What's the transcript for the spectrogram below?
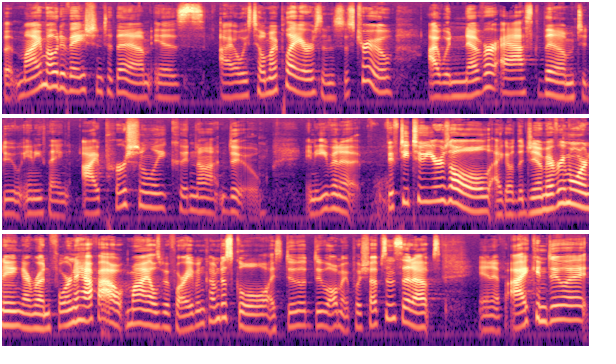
But my motivation to them is I always tell my players, and this is true, I would never ask them to do anything I personally could not do. And even at 52 years old, I go to the gym every morning. I run four and a half miles before I even come to school. I still do all my push ups and sit ups. And if I can do it,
